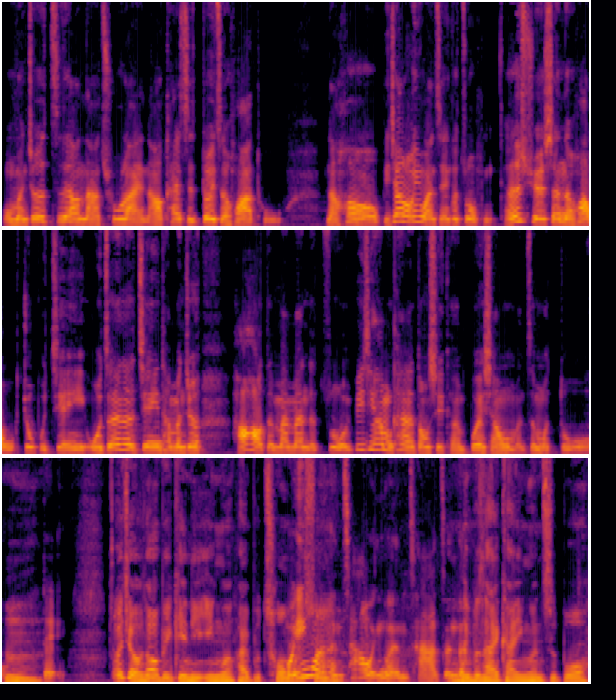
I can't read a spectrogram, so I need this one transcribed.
我们就是资料拿出来，然后开始对着画图，然后比较容易完成一个作品。可是学生的话，我就不建议，我真的建议他们就好好的慢慢的做，毕竟他们看的东西可能不会像我们这么多。嗯，对而且我知道 Vicky 你英文还不错，我英文很差，我英文很差，真的你不是还看英文直播？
